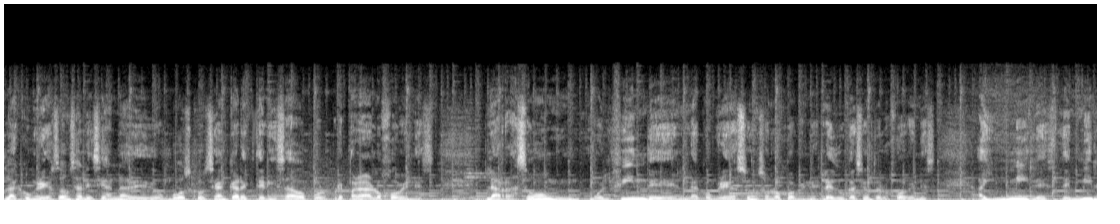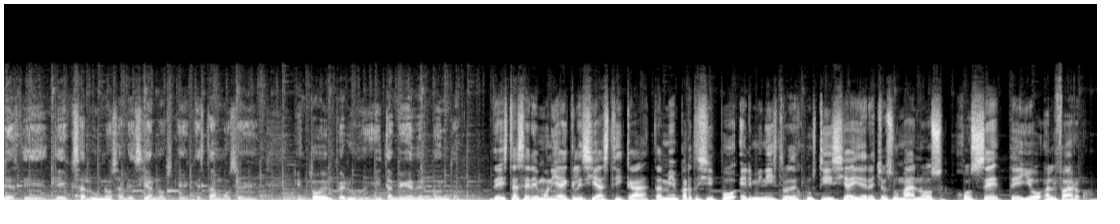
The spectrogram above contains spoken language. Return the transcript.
La congregación salesiana de Don Bosco se han caracterizado por preparar a los jóvenes. La razón o el fin de la congregación son los jóvenes, la educación de los jóvenes. Hay miles de miles de, exalumnos salesianos que, estamos en, en todo el Perú y también en el mundo. De esta ceremonia eclesiástica también participó el ministro de Justicia y Derechos Humanos, José Tello Alfaro.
